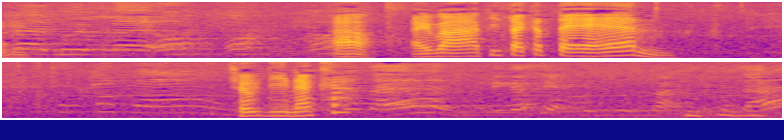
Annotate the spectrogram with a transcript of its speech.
งเลยมึนเลยโอ้โอ้อ้าวไอวาพี่ตั๊กกะแตนโชคดีนะคะ แตนอันนี้ก็เสียงคุณๆก่อนได้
